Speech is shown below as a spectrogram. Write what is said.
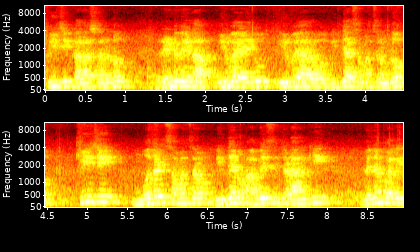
పీజీ కళాశాలలో రెండు వేల ఇరవై ఐదు ఇరవై ఆరవ విద్యా సంవత్సరంలో పీజీ మొదటి సంవత్సరం విద్యను అభ్యసించడానికి వెల్లంపల్లి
